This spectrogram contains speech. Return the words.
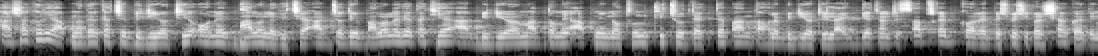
আশা করি আপনাদের কাছে ভিডিওটি অনেক ভালো লেগেছে। আর যদি ভালো লেগে থাকে আর ভিডিওর মাধ্যমে আপনি নতুন কিছু দেখতে পান, তাহলে ভিডিওটি লাইক দিয়ে চ্যানেলটি সাবস্ক্রাইব করে বেশি বেশি করে শেয়ার করে দিন।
